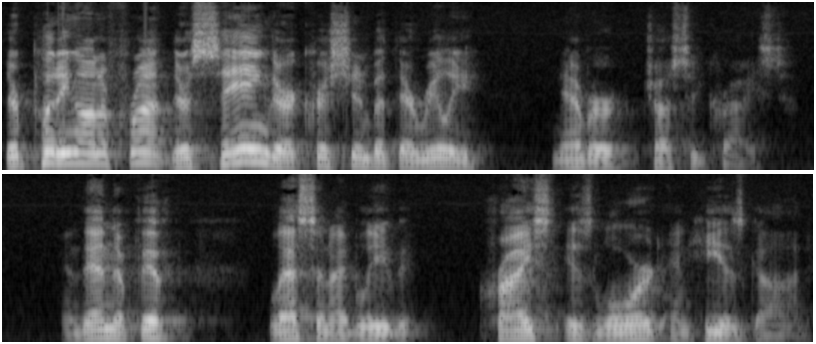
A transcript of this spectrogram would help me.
they're putting on a front. They're saying they're a Christian, but they're really never trusted Christ. And then the fifth lesson, I believe, Christ is Lord and He is God.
